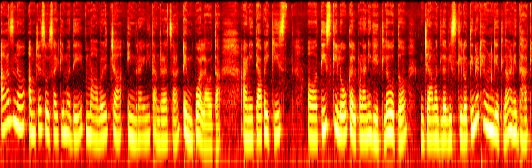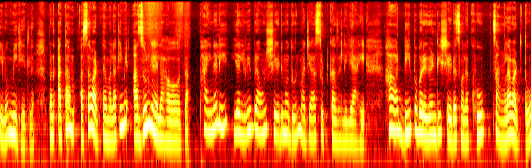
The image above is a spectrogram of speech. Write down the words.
आज ना आमच्या सोसायटीमध्ये मावळच्या इंद्रायणी तांदळाचा टेम्पो आला होता. आणि त्यापैकी तीस किलो कल्पनाने घेतलं होतं ज्यामधलं वीस किलो तिने ठेवून घेतलं आणि दहा किलो मी घेतलं. पण आता असं वाटतं मला की मी अजून घ्यायला हवा होता. फायनली यल्वी ब्राऊन शेडमधून माझी आज सुटका झालेली आहे. हा डीप बरगंडी शेडच मला खूप चांगला वाटतो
